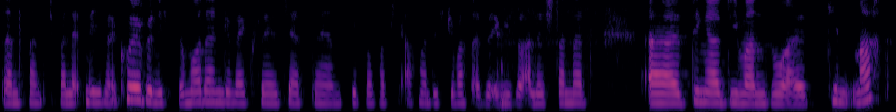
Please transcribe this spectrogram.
Dann fand ich Ballett nicht mehr cool, bin ich zu Modern gewechselt, Jazzdance, Hip-Hop habe ich auch mal durchgemacht, also irgendwie so alle Standard äh, die man so als Kind macht.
